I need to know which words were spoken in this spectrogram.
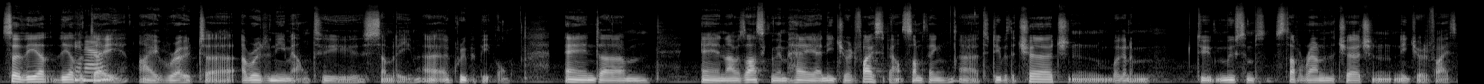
So the the other you know? day, I wrote uh, I wrote an email to somebody, uh, a group of people, and um, and I was asking them, hey, I need your advice about something uh, to do with the church, and we're going to do move some stuff around in the church and need your advice.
